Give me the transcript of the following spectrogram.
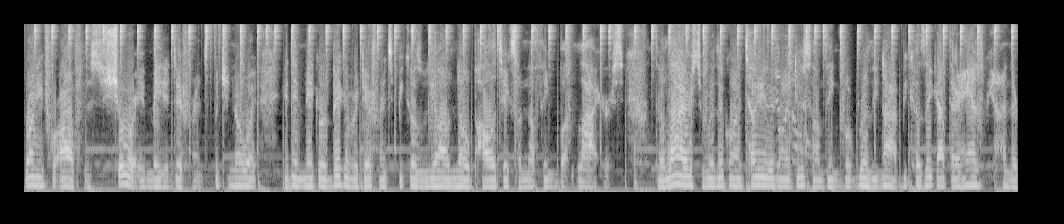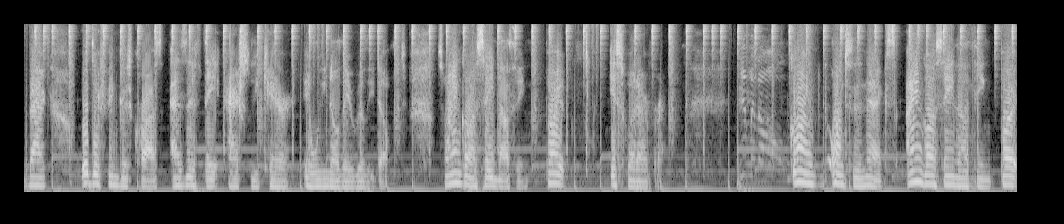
running for office? Sure, it made a difference, but you know what? It didn't make a big of a difference because we all know politics are nothing but liars. They're liars to where they're gonna tell you they're gonna do something, but really not because they got their hands behind their back with their fingers crossed as if they actually care, and we know they really don't. So, I ain't gonna say nothing, but it's whatever going on to the next, I ain't gonna say nothing, but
